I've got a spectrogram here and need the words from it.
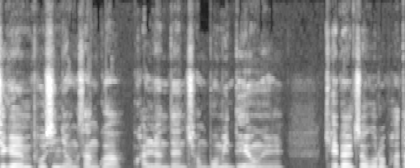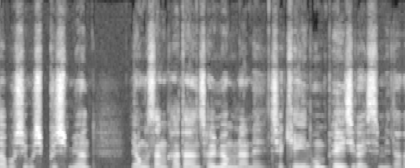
지금 보신 영상과 관련된 정보 및 내용을 개별적으로 받아보시고 싶으시면 영상 하단 설명란에 제 개인 홈페이지가 있습니다.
